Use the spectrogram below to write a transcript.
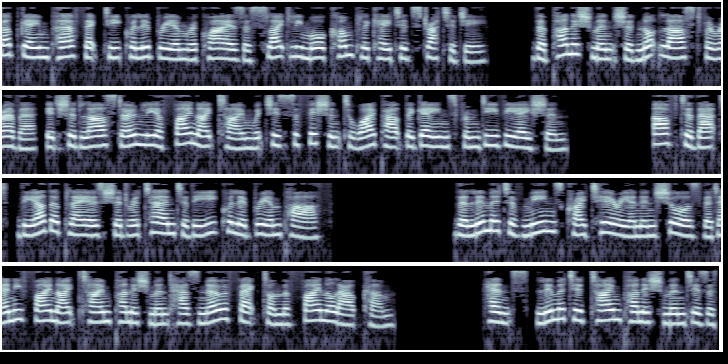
subgame perfect equilibrium requires a slightly more complicated strategy. The punishment should not last forever, it should last only a finite time which is sufficient to wipe out the gains from deviation. After that, the other players should return to the equilibrium path. The limit of means criterion ensures that any finite time punishment has no effect on the final outcome. Hence, limited time punishment is a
